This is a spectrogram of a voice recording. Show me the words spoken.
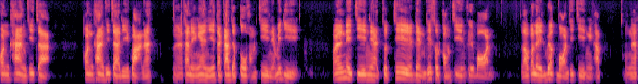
ค่อนข้างที่จะค่อนข้างที่จะดีกว่านะเอ่อถ้าในแง่นี้แต่การเติบโตของจีนเนี่ยไม่ดี เพราะฉะนั้นในจีนเนี่ยจุดที่เด่นที่สุดของจีนคือบอล เราก็เลยเลือกบอลที่จีนไงครับนะ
